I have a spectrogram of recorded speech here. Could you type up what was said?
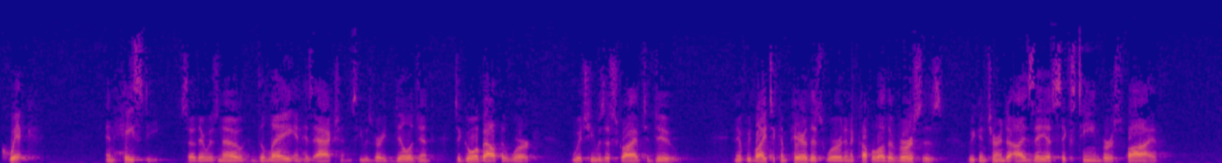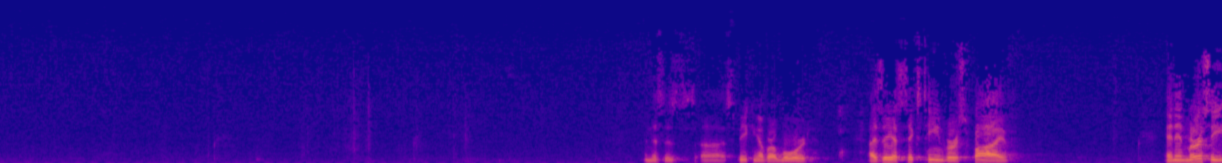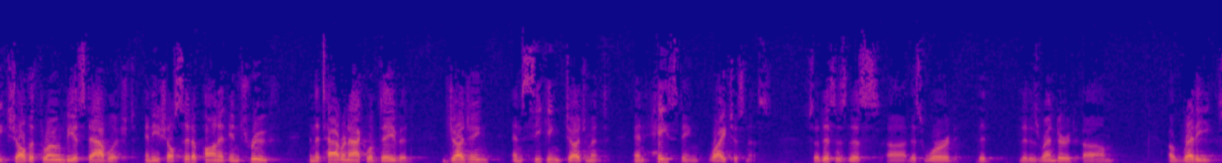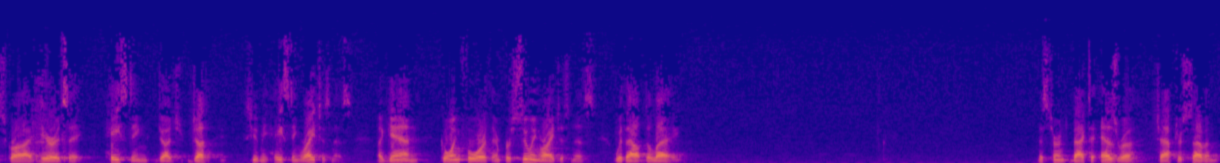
quick, and hasty. So there was no delay in his actions. He was very diligent to go about the work which he was ascribed to do. And if we'd like to compare this word in a couple other verses, we can turn to Isaiah 16 verse 5. And this is uh, speaking of our Lord. Isaiah 16 verse 5. And in mercy shall the throne be established, and he shall sit upon it in truth in the tabernacle of David, judging and seeking judgment and hasting righteousness. So this is this uh, this word that that is rendered um, a ready scribe. Here it's a hasting judge, just, excuse me, hasting righteousness. Again, going forth and pursuing righteousness without delay. Let's turn back to Ezra chapter 7.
